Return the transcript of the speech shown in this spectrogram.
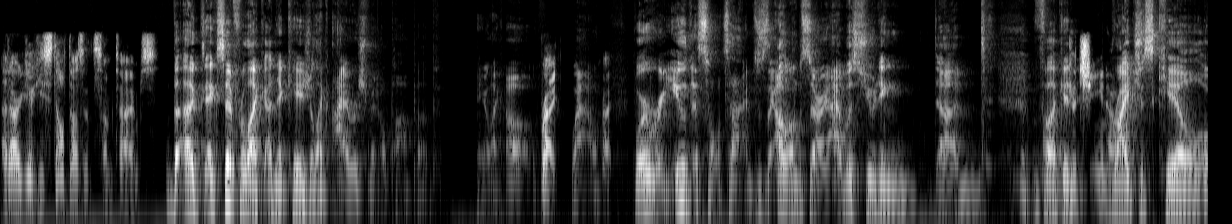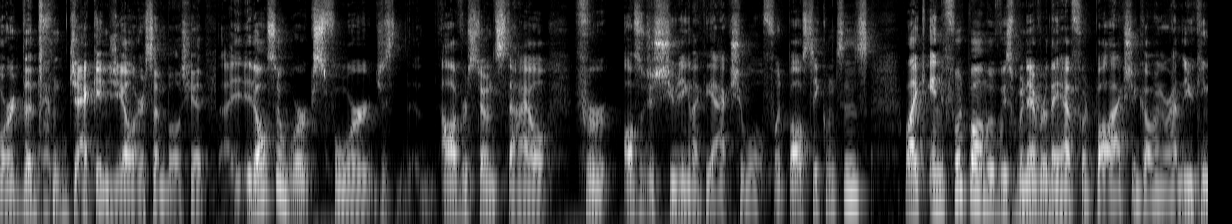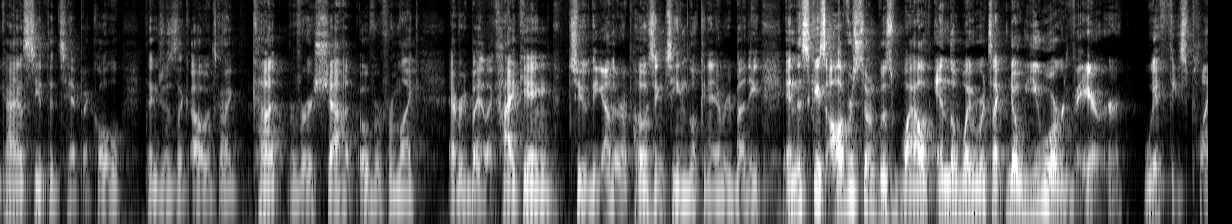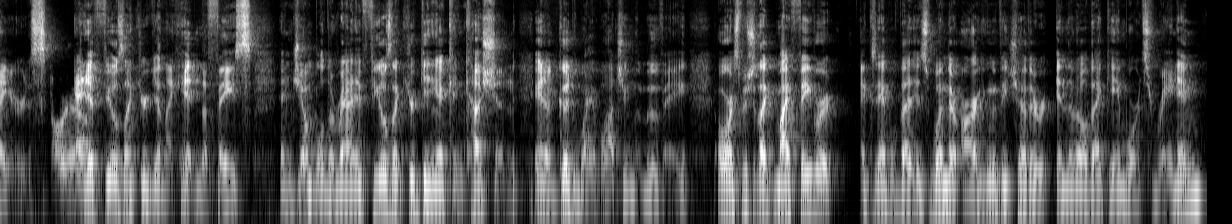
I'd argue he still doesn't sometimes. But, uh, except for like an occasional like Irishman will pop up. And you're like, oh. Right. Wow. Right. Where were you this whole time? Just like, oh, I'm sorry. I was shooting uh, fucking Pacino. Righteous Kill or the Jack and Jill or some bullshit. It also works for just Oliver Stone's style for also just shooting like the actual football sequences. Like in football movies, whenever they have football actually going around, you can kind of see the typical things, just like oh, it's like cut, reverse shot over from like everybody like hiking to the other opposing team looking at everybody. In this case, Oliver Stone goes wild in the way where it's like, no, you are there with these players, Oh, yeah. and it feels like you're getting like hit in the face and jumbled around. It feels like you're getting a concussion in a good way watching the movie, or especially like my favorite example of that is when they're arguing with each other in the middle of that game where it's raining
